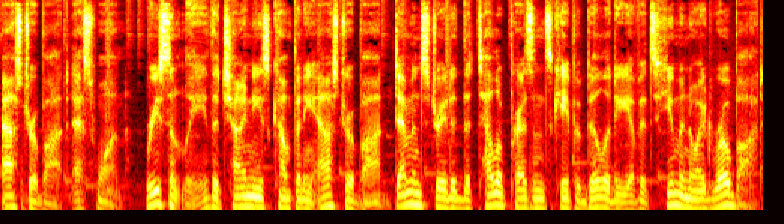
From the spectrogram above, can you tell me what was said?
Astribot S1. Recently, the Chinese company Astribot demonstrated the telepresence capability of its humanoid robot,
